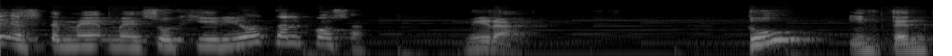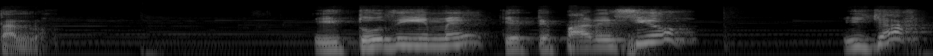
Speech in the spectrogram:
este, me, me sugirió tal cosa. Mira, tú inténtalo. Y tú dime qué te pareció. Y ya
